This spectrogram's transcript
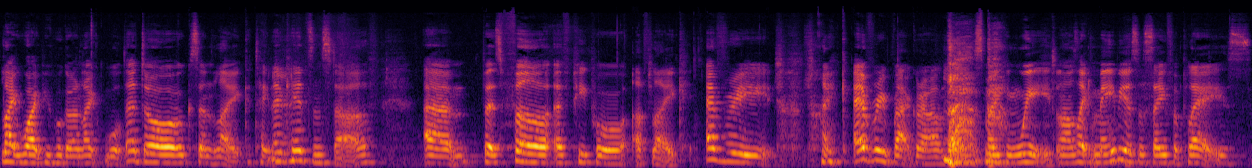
like white people go and like walk their dogs and like take their kids and stuff. Um, but it's full of people of like every like every background smoking weed, and I was like, maybe it's a safer place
